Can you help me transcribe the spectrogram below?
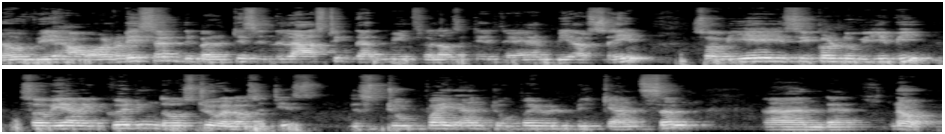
Now we have already said the belt is inelastic that means velocity at a and b are same. So va is equal to vb so we are equating those two velocities. This 2 pi and 2 pi will be cancelled. And uh, no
